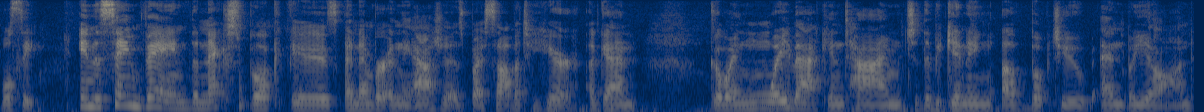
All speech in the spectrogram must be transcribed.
we'll see. In the same vein, the next book is An Ember in the Ashes by Sabaa Tahir. Again, going way back in time to the beginning of booktube and beyond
